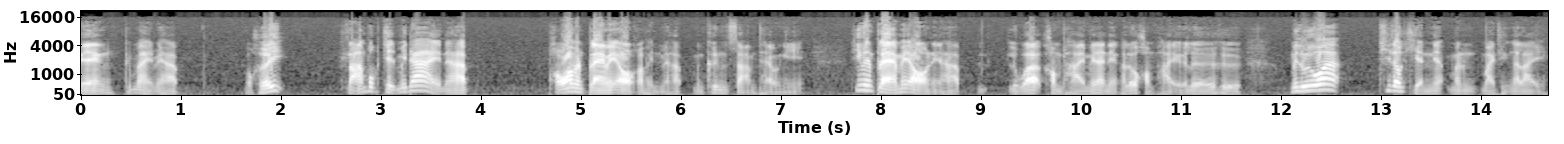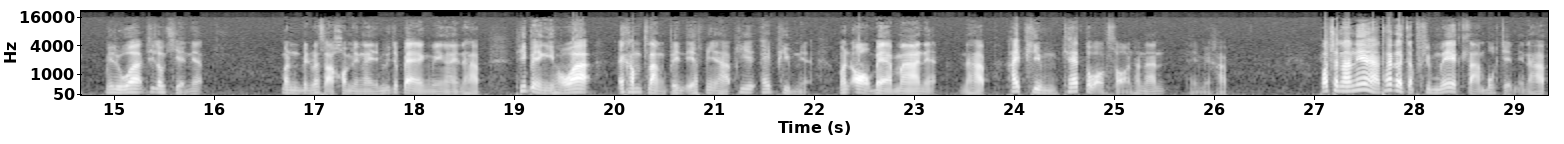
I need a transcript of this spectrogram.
แดงขึ้นมาเห็นไหมครับ บอกเฮ้ยสามบวกเจ็ดไม่ได้นะครับ เพราะว่ามันแปลไม่ออกครับเห็นไหมครับ มันขึ้นสามแถวอย่างนี้ ที่มันแปลไม่ออกเนี่ยครับ หรือว่า compile ไม่ได้เนี่ยเขาเรียกว่า compile error ก็คือ ไม่รู้ว่าที่เราเขียนเนี่ยมันหมายถึงอะไร ไม่รู้ว่าที่เราเขียนเนี่ยมันเป็นภาษาคอมยังไงไม่รู้จะแปลยังไงนะครับ ที่เป็นอย่างนี้เพราะว่าไอ้คำสั่ง printf เนี่ยครับที่ให้พิมพ์เนี่ยมันออกแบบมาเนี่ยนะครับให้พิมพ์แค่ตัวอักษรเท่านั้นเห็นไหมครับ เพราะฉะนั้นเนี่ยถ้าเกิดจะพิมพ์เลข3บวก7เนี่ยนะครับ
